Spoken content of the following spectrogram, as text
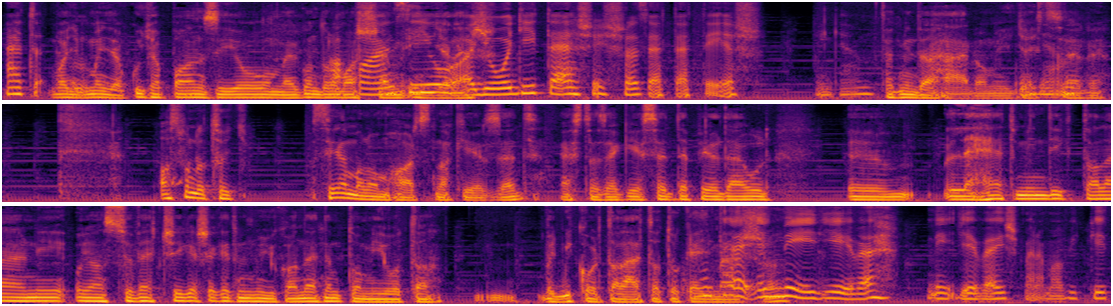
Hát, Vagy mondjuk a kutyapanzió, mert gondolom a az sem panzió, a ingyenes. gyógyítás és az etetés. Igen. Tehát mind a három így Igen. egyszerre. Azt mondod, hogy szélmalomharcnak érzed ezt az egészet, de például ö, lehet mindig találni olyan szövetségeseket, mint mondjuk Annát, nem tudom mióta, vagy mikor találtatok Hát, egymásra. négy éve, négy éve ismerem a Vikit.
